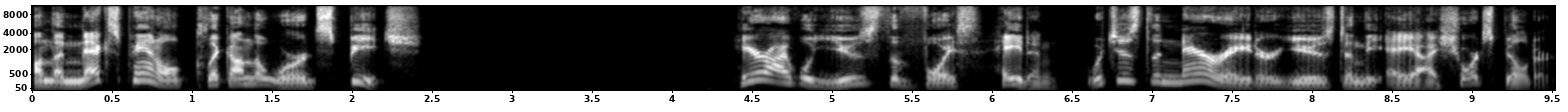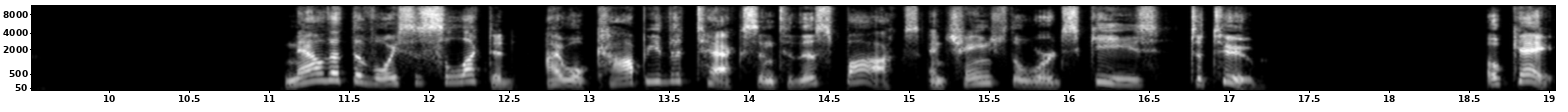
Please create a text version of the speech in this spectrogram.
On the next panel, click on the word speech. Here I will use the voice Hayden, which is the narrator used in the AI Shorts Builder. Now that the voice is selected, I will copy the text into this box and change the word skis to tube. Okay,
